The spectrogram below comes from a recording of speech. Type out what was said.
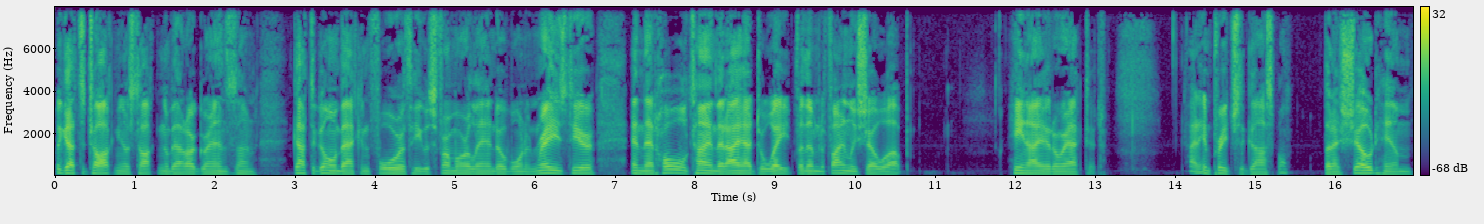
We got to talking. He was talking about our grandson. Got to going back and forth. He was from Orlando, born and raised here. And that whole time that I had to wait for them to finally show up, he and I interacted. I didn't preach the gospel, but I showed him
